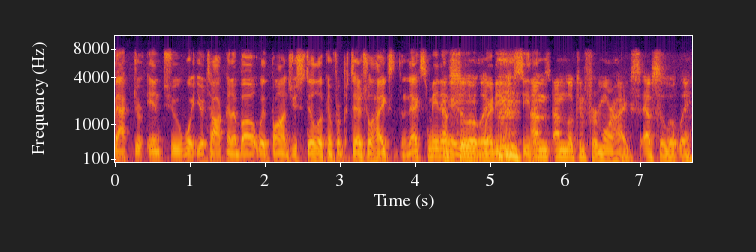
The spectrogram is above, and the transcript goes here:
factor into what you're talking about with bonds? You still looking for potential hikes at the next meeting? Absolutely. You, where do you see I'm, I'm looking for more hikes. Absolutely.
